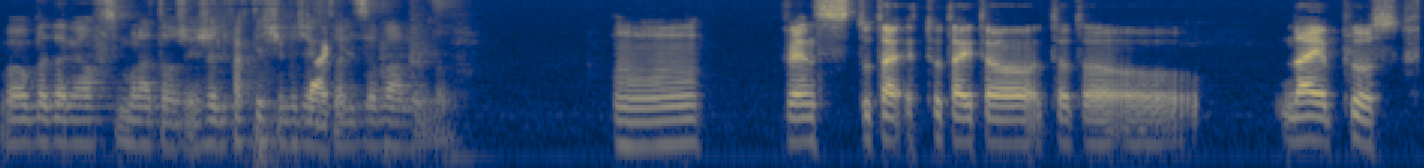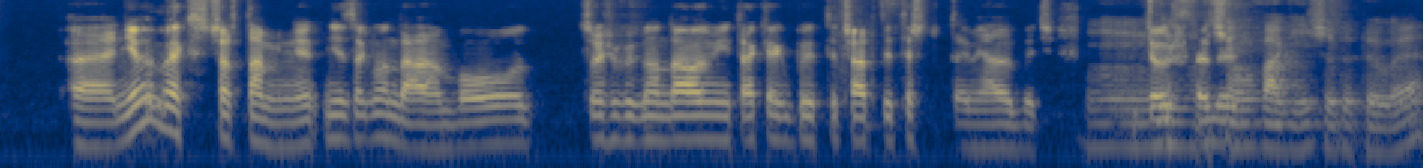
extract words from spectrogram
bo będę miał w symulatorze, jeżeli faktycznie będzie tak. aktualizowany. No. Mm, więc tutaj, tutaj to, to, to daje plus. E, nie wiem jak z czartami, nie, nie zaglądałem, bo coś wyglądało mi tak, jakby te czarty też tutaj miały być. Mm, to już wtedy... uwagi, żeby były.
